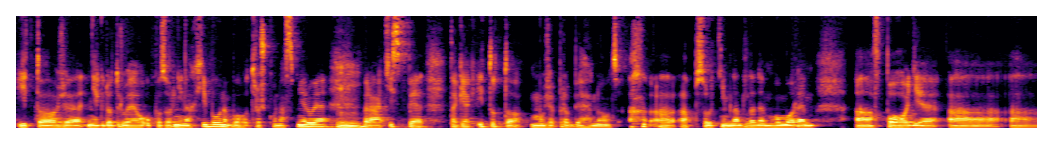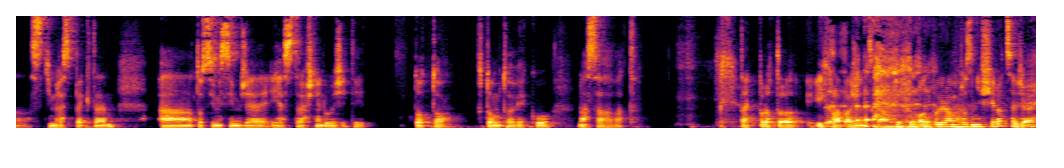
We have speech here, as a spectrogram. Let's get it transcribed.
i to, že někdo druhého upozorní na chybu nebo ho trošku nasměruje, mm. vrátí zpět, tak jak i toto může proběhnout s a, absolutním nadhledem, humorem a v pohodě a, a s tím respektem. A to si myslím, že je strašně důležité toto v tomto věku nasávat tak proto i chlap a ženská. Odpovídám hrozně široce, že?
